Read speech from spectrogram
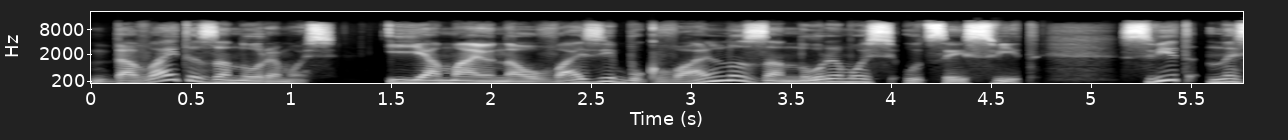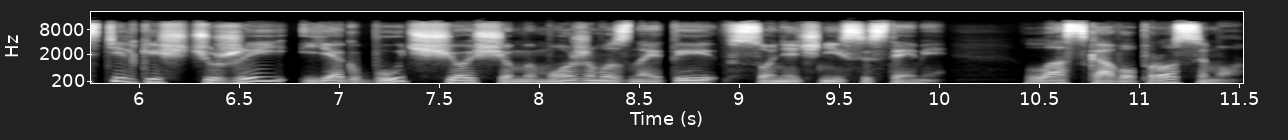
давайте зануримось. І я маю на увазі буквально зануримось у цей світ. Світ настільки ж чужий, як будь-що, що ми можемо знайти в сонячній системі. Ласкаво просимо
